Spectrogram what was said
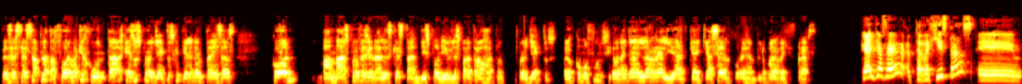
Pues esta es esta plataforma que junta esos proyectos que tienen empresas con mamás profesionales que están disponibles para trabajar por proyectos, pero cómo funciona ya en la realidad, qué hay que hacer, por ejemplo, para registrarse. ¿Qué hay que hacer? Te registras eh,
